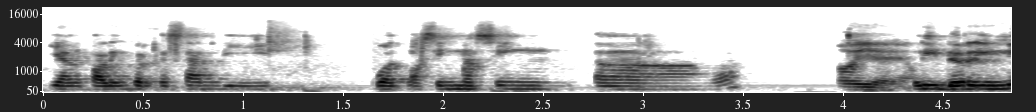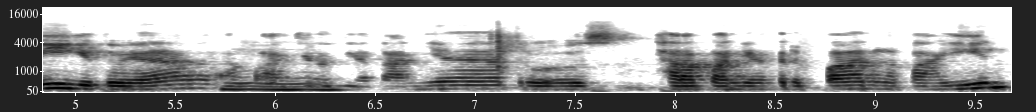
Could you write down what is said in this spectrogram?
yang paling berkesan di buat masing-masing eh, apa, Oh iya, ya. leader ini gitu ya, apa Hmm. aja kegiatannya, terus harapannya ke depan ngapain,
